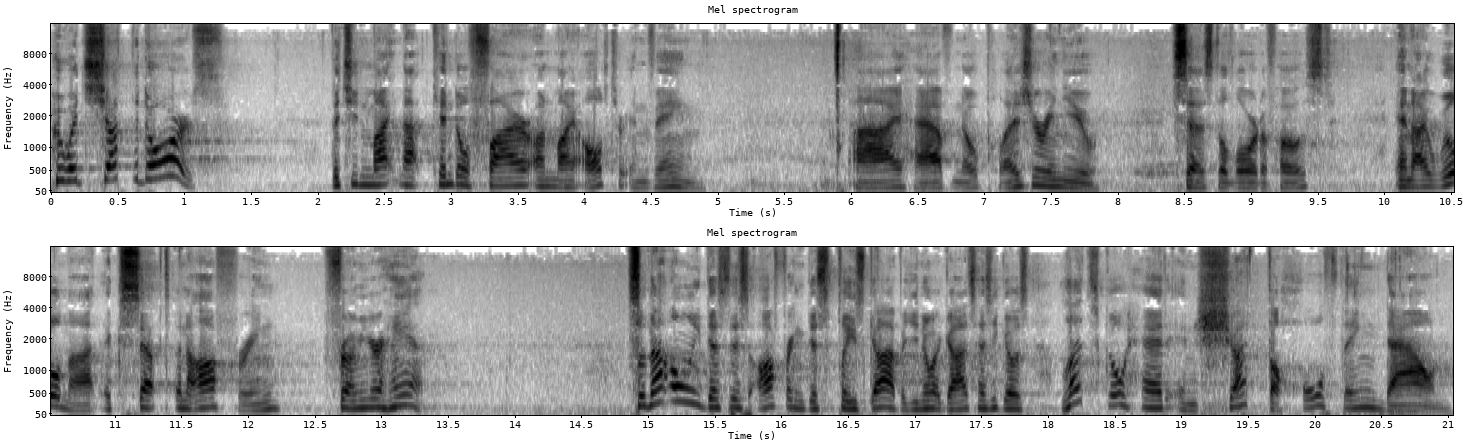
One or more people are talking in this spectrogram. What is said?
who would shut the doors, that you might not kindle fire on my altar in vain. I have no pleasure in you, says the Lord of hosts, and I will not accept an offering from your hand. So not only does this offering displease God, but you know what God says? He goes, let's go ahead and shut the whole thing down.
